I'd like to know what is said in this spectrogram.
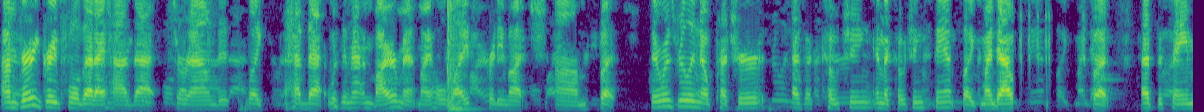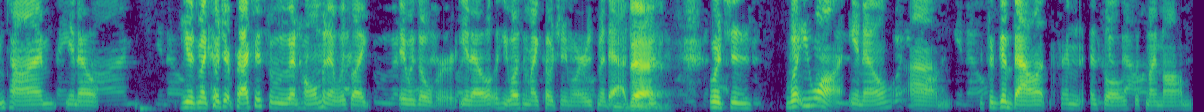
I'm very grateful that I had that surrounded, like had that was in that environment my whole life, pretty much. Um, but there was really no pressure as a coaching in the coaching stance. Like my dad, but at the same time, you know, he was my coach at practice, but we went home and it was like it was over. You know, he wasn't my coach anymore. He was my dad, which is which is what you want. You know, um, it's a good balance, and as well as with my mom.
